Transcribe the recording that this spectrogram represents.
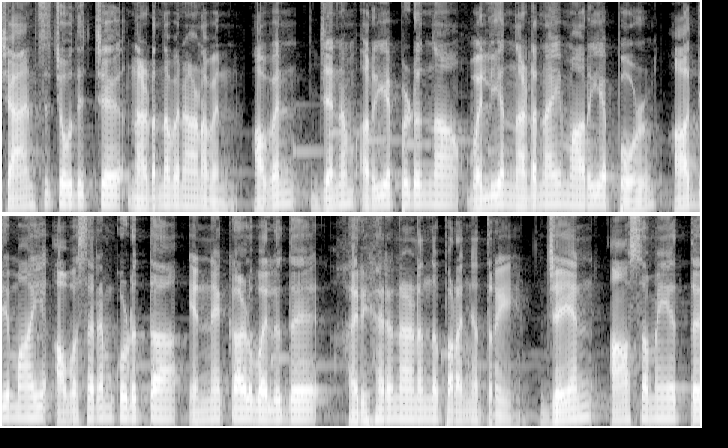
ചാൻസ് ചോദിച്ച് നടന്നവനാണവൻ. അവൻ ജനം അറിയപ്പെടുന്ന വലിയ നടനായി മാറിയപ്പോൾ ആദ്യമായി അവസരം കൊടുത്ത എന്നേക്കാൾ വലുത് ഹരിഹരനാണെന്ന് പറഞ്ഞത്രേ. ജയൻ ആ സമയത്ത്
